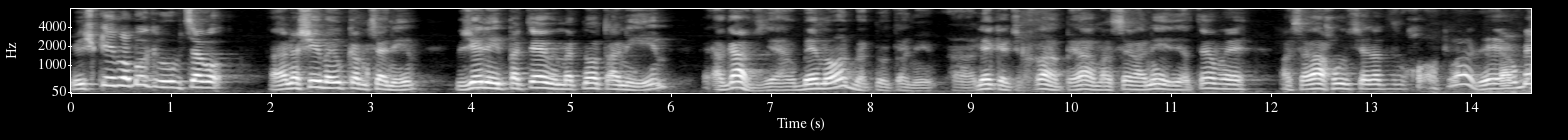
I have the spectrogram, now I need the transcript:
והשכיב בבוקר ובצרו. האנשים היו קמצנים, בשביל להיפטר ממתנות עניים, אגב, זה הרבה מאוד מתנות עניים. הלקט שלך, הפאה, מעשר עני, זה יותר מעשרה אחוז של התמוכות, זה הרבה.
